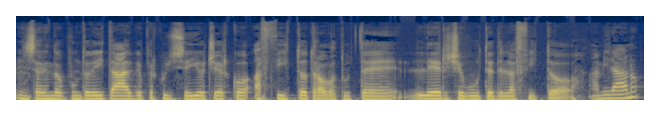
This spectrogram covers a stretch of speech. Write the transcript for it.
inserendo appunto dei tag, per cui se io cerco affitto trovo tutte le ricevute dell'affitto a Milano.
